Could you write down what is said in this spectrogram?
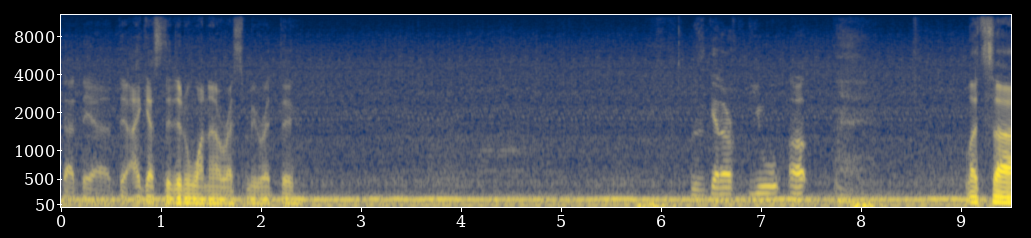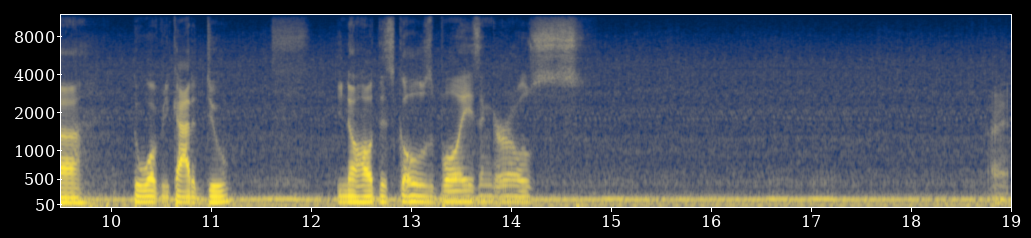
that they, uh, they I guess they didn't want to arrest me right there. Let's get our fuel up. Let's uh do what we gotta do. You know how this goes, boys and girls. Alright.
